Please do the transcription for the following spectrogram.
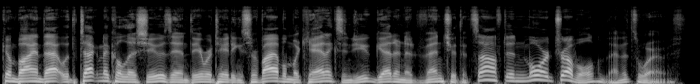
Combine that with technical issues and irritating survival mechanics, and you get an adventure that's often more trouble than it's worth.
